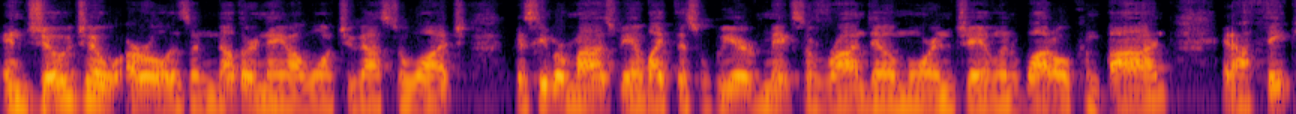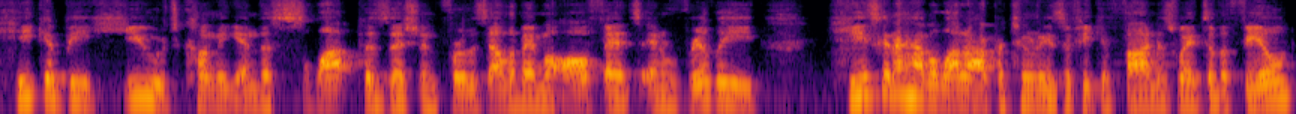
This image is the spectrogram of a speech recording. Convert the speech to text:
And JoJo Earle is another name I want you guys to watch because he reminds me of like this weird mix of Rondale Moore and Jaylen Waddle combined. And I think he could be huge coming in the slot position for this Alabama offense. And really, he's going to have a lot of opportunities if he can find his way to the field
